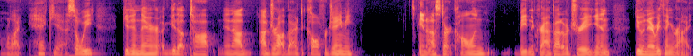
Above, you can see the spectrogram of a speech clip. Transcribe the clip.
And we're like, heck yeah. So we get in there, uh, get up top, and I I drop back to call for Jamie. And I start calling, beating the crap out of a tree again, doing everything right.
